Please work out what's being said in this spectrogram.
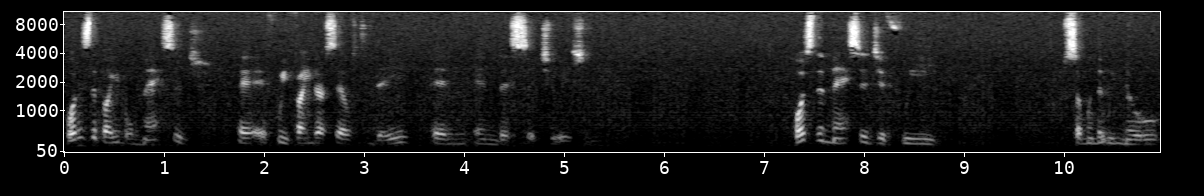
What is the Bible message uh, if we find ourselves today in, in this situation? What's the message if we, someone that we know,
